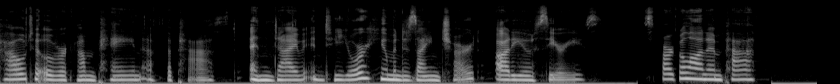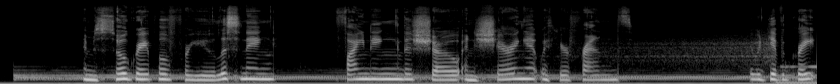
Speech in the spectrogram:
How to Overcome Pain of the Past and dive into your human design chart audio series. Sparkle on Empath. I'm so grateful for you listening, finding the show, and sharing it with your friends. It would give a great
